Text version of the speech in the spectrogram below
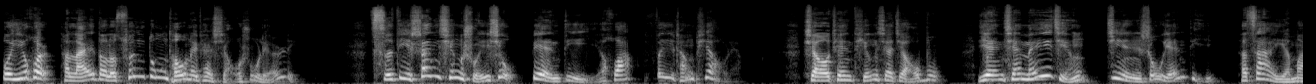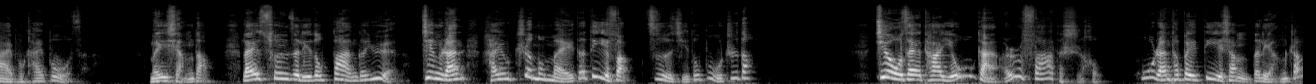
不一会儿，他来到了村东头那片小树林里。此地山清水秀，遍地野花，非常漂亮。小天停下脚步，眼前美景尽收眼底，他再也迈不开步子了。没想到来村子里都半个月了。竟然还有这么美的地方，自己都不知道。就在他有感而发的时候，忽然他被地上的两张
